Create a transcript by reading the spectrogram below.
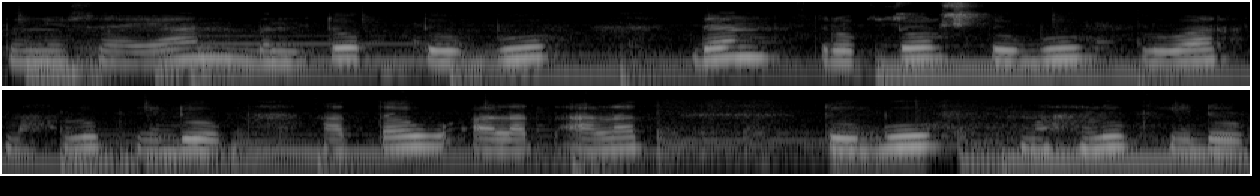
penyesuaian bentuk tubuh dan struktur tubuh luar makhluk hidup atau alat-alat tubuh makhluk hidup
